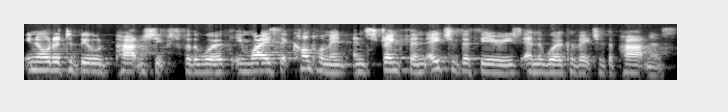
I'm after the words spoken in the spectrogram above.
in order to build partnerships for the work in ways that complement and strengthen each of the theories and the work of each of the partners.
